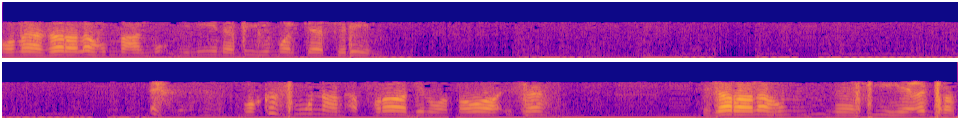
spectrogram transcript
وما جرى لهم مع المؤمنين بهم والكافرين. وقسم عن أفراد وطوائف جرى لهم ما فيه عبرة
